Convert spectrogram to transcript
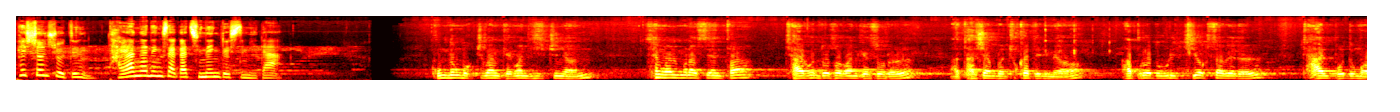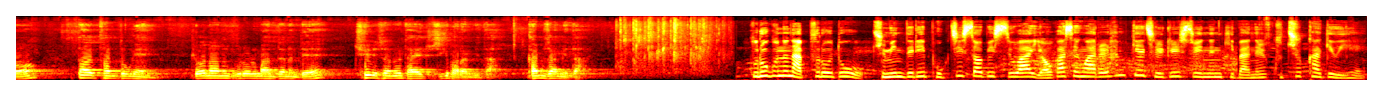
패션쇼 등 다양한 행사가 진행됐습니다. 공동복지관 개관 20주년 생활문화센터 작은 도서관 개소를 다시 한번 축하드리며 앞으로도 우리 지역사회를 잘 보듬어 따뜻한 동행, 변하는 구로를 만드는데 최선을 다해 주시기 바랍니다. 감사합니다. 구로구는 앞으로도 주민들이 복지 서비스와 여가 생활을 함께 즐길 수 있는 기반을 구축하기 위해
